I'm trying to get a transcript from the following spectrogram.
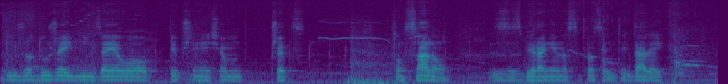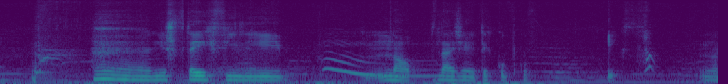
dużo dłużej mi zajęło pieprzenie się przed tą salą ze zbieraniem na 100% i tak dalej. Eee, niż w tej chwili no, znalezienie tych kubków X. No,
